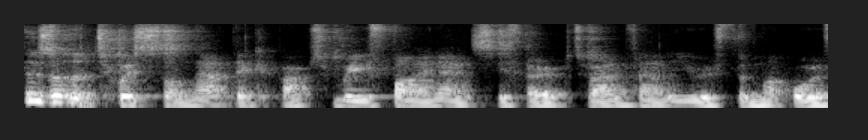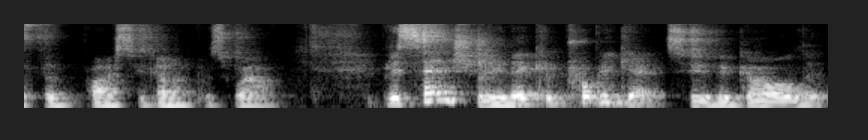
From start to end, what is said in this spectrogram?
There's other twists on that. They could perhaps refinance if they're able to add value, if the or if the price had gone up as well. But essentially, they could probably get to the goal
